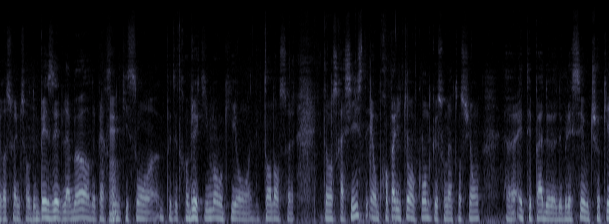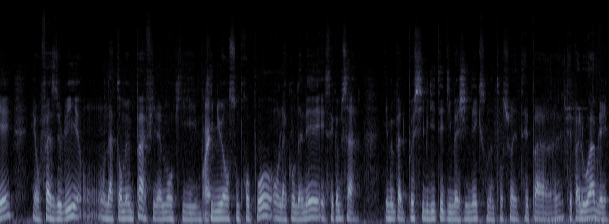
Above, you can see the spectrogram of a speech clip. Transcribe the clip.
reçoit une sorte de baiser de la mort de personnes mmh. qui sont peut-être objectivement ou qui ont des tendances, des tendances racistes, et on ne prend pas du tout en compte que son intention n'était pas de, de blesser ou de choquer, et en face de lui on n'attend même pas finalement qu'il nuance son propos, on l'a condamné et c'est comme ça. Il n'y a même pas de possibilité d'imaginer que son intention n'était pas, était pas louable et,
